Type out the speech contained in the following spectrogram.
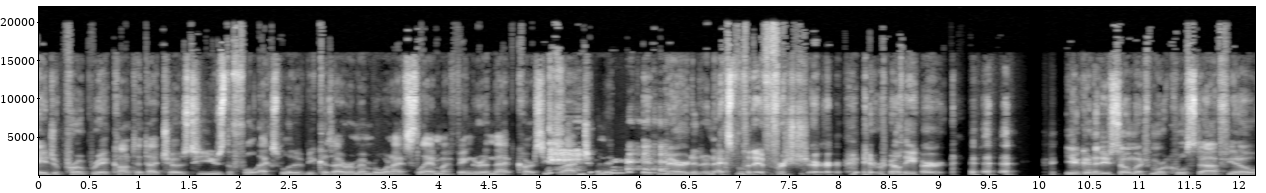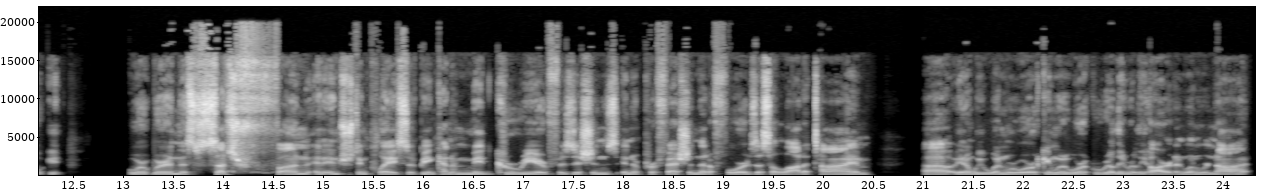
age appropriate content. I chose to use the full expletive because I remember when I slammed my finger in that car seat latch, and it, it merited an expletive for sure. It really hurt. You're going to do so much more cool stuff, you know we're we're in this such fun and interesting place of being kind of mid-career physicians in a profession that affords us a lot of time. Uh, you know, we when we're working, we work really, really hard, and when we're not,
